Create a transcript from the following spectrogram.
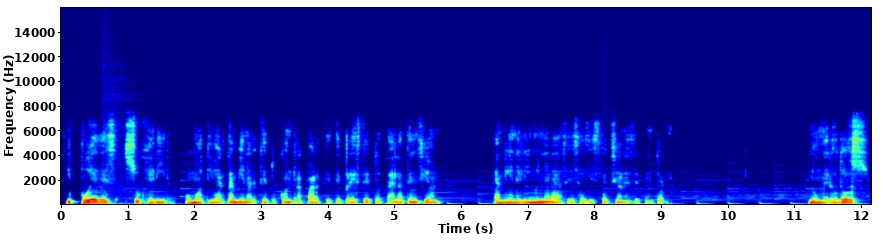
Si puedes sugerir o motivar también a que tu contraparte te preste total atención, también eliminarás esas distracciones de tu entorno. Número 2.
